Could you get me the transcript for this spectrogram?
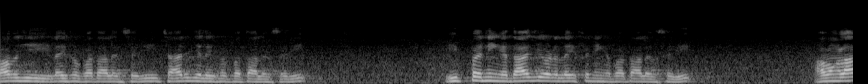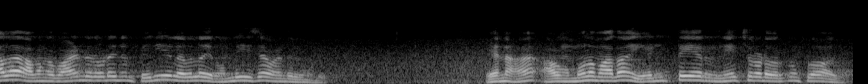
பாபுஜி லைஃப்பை பார்த்தாலும் சரி சாரிஜி லைஃப்பை பார்த்தாலும் சரி இப்போ நீங்கள் தாஜியோட லைஃப்பை நீங்கள் பார்த்தாலும் சரி அவங்களால அவங்க வாழ்ந்ததோட இன்னும் பெரிய லெவலில் ரொம்ப ஈஸியாக வாழ்ந்துருக்க முடியும். ஏன்னா அவங்க மூலமாக தான் என்டையர் நேச்சரோட ஒர்க்கும் ஃப்ளோ ஆகும்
